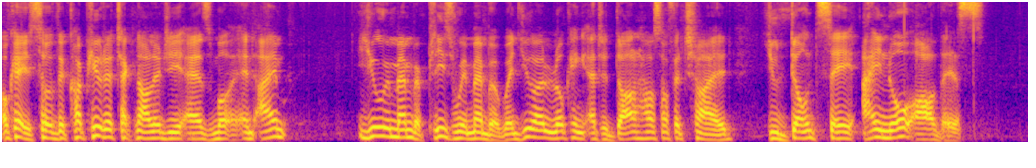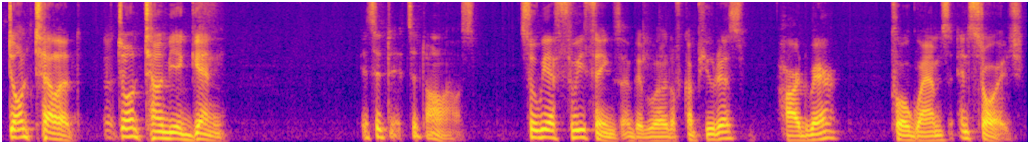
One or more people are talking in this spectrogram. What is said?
Okay, so the computer technology as, and I'm you remember, please remember, when you are looking at a dollhouse of a child, you don't say, I know all this. Don't tell it. Don't tell me again. It's a, it's a dollhouse. So we have three things in the world of computers, hardware, programs, and storage.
